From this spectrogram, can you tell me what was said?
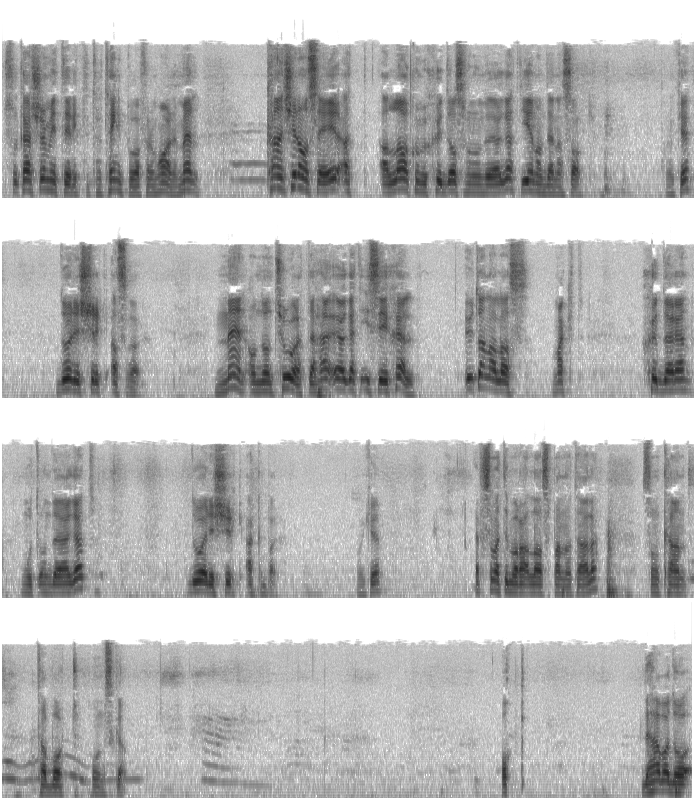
så kanske de inte riktigt har tänkt på varför de har det. Men kanske de säger att Allah kommer skydda oss från onda ögat genom denna sak. Okej? Då är det kyrk asgar. Men om de tror att det här ögat i sig själv, utan Allahs makt, skyddar en mot onda ögat, då är det kyrk akbar. Okej? Eftersom att det är bara Allah subhanahu wa ta'ala som kan ta bort ondska. Det här var då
